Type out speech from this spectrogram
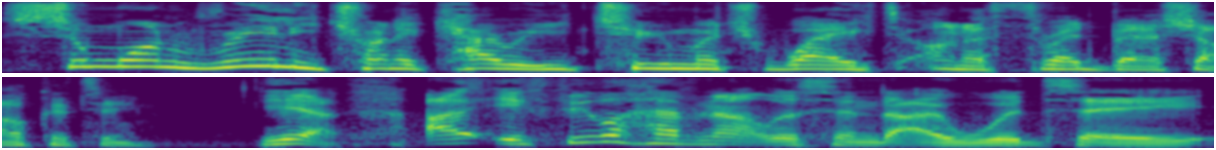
someone really trying to carry too much weight on a threadbare Schalke team. Yeah, I, if people have not listened, I would say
